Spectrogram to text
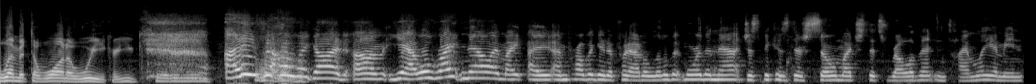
limit to one a week. Are you kidding me? I oh my god. Um, yeah. Well, right now I might I, I'm probably going to put out a little bit more than that, just because there's so much that's relevant and timely. I mean,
